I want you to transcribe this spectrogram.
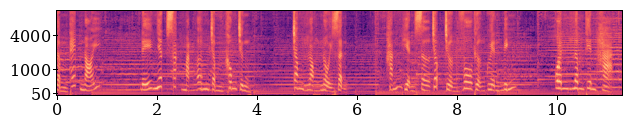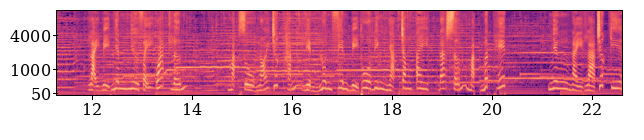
gầm thét nói. Đế nhất sắc mặt âm trầm không chừng. Trong lòng nổi giận. Hắn hiện giờ chấp trường vô thượng quyền bính. Quân lâm thiên hạ. Lại bị nhân như vậy quát lớn. Mặc dù nói trước hắn liền luôn phiên bị thua đinh nhạc trong tay, Đã sớm mặt mất hết. Nhưng này là trước kia.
